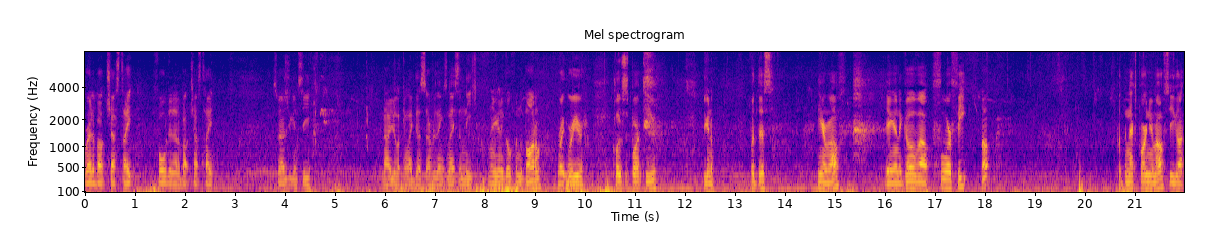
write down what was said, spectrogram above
right about chest height. Fold it at about chest height. So as you can see, now you're looking like this. Everything's nice and neat. Now you're gonna go from the bottom, right where your closest part to you. You're gonna put this in your mouth. You're gonna go about four feet up. Put the next part in your mouth. So you got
